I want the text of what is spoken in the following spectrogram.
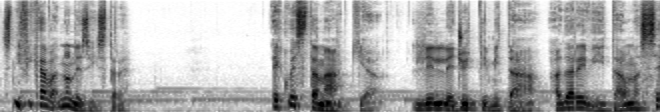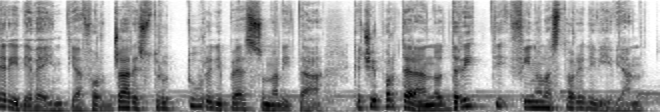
significava non esistere. E questa macchia, l'illegittimità, a dare vita a una serie di eventi, a forgiare strutture di personalità che ci porteranno dritti fino alla storia di Vivian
